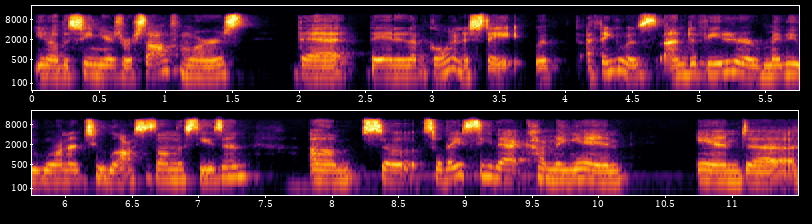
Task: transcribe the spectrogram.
You know, the seniors were sophomores that they ended up going to state with. I think it was undefeated or maybe one or two losses on the season. Um, so, so they see that coming in, and uh,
